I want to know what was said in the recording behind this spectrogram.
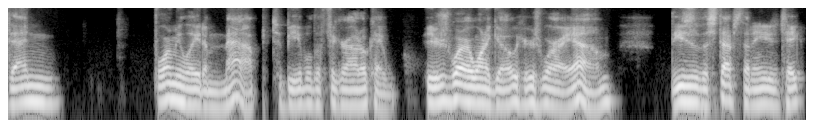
then formulate a map to be able to figure out, okay, here's where I want to go, here's where I am. These are the steps that I need to take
